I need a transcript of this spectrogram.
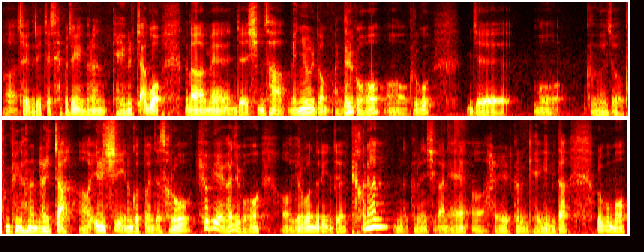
어, 저희들이 이제 세부적인 그런 계획을 짜고 그 다음에 이제 심사 매뉴얼도 만들고 어, 그리고 이제 뭐 그 저 품평하는 날짜 어, 일시 이런 것도 이제 서로 협의해 가지고 어, 여러분들이 이제 편한 그런 시간에 어, 할 그런 계획입니다. 그리고 뭐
